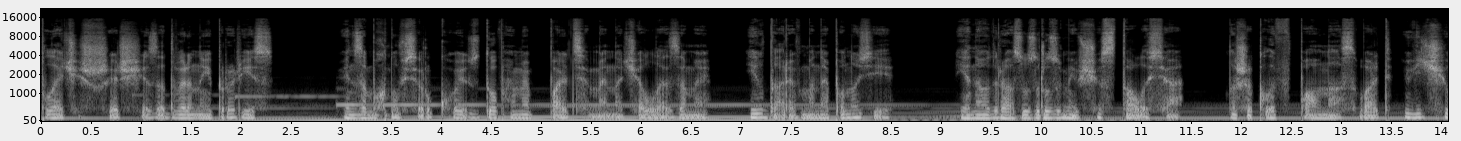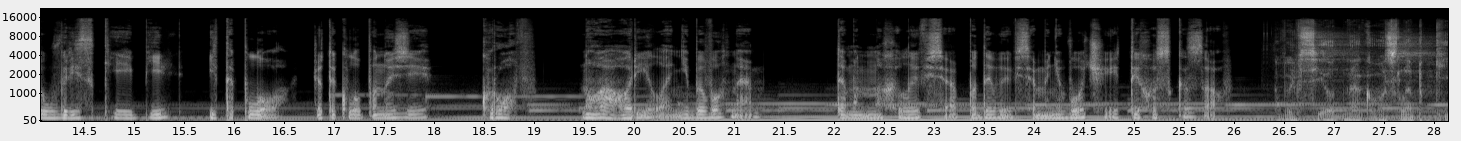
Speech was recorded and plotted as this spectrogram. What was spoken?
плечі ширші за дверний проріз. Він замахнувся рукою з довгими пальцями, наче лезами, і вдарив мене по нозі. Я не одразу зрозумів, що сталося, лише коли впав на асфальт, відчув різкий біль і тепло, що текло по нозі, кров, нога горіла, ніби вогнем. Демон нахилився, подивився мені в очі і тихо сказав. Ви всі однаково слабкі,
